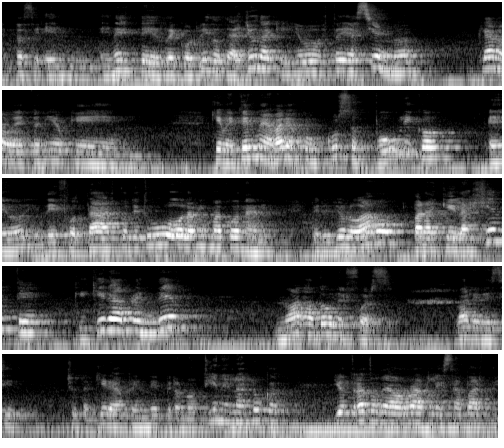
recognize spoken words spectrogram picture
Entonces, en, este recorrido de ayuda que yo estoy haciendo, claro, he tenido que, que meterme a varios concursos públicos eh, de Fondar, Conde tú o la misma Conani. Pero yo lo hago para que la gente que quiere aprender, no haga doble esfuerzo. Vale decir, chuta, quiere aprender, pero no tiene las lucas. Yo trato de ahorrarle esa parte.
